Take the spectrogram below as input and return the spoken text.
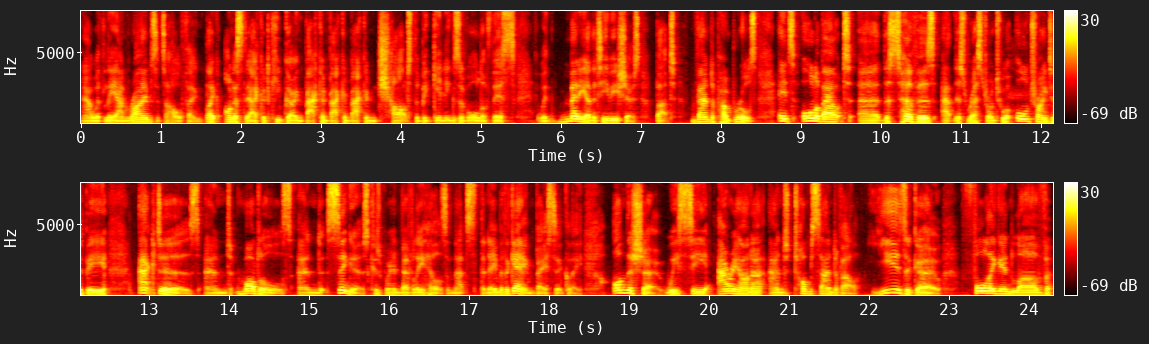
now with LeAnn Rimes. It's a whole thing. Like, honestly, I could keep going back and back and back and chart the beginnings of all of this with many other TV shows. But Vanderpump Rules. It's all about uh, the servers at this restaurant who are all trying to be actors and models and singers, because we're in Beverly Hills and that's the name of the game, basically. On the show, we see Ariana and Tom Sandoval years ago falling in love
